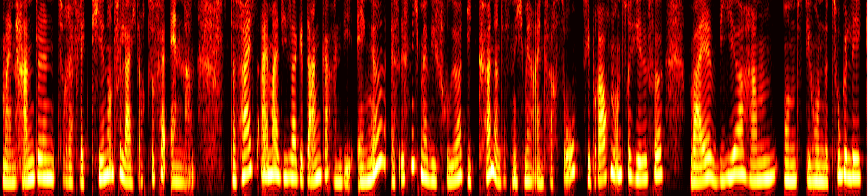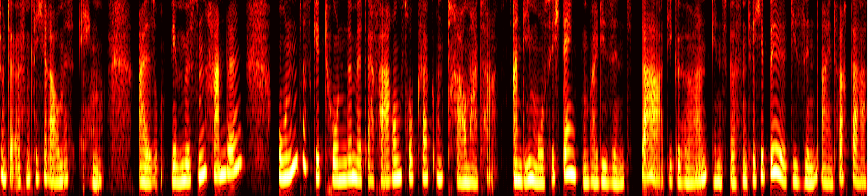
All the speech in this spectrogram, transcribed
mein Handeln zu reflektieren und vielleicht auch zu verändern. Das heißt einmal dieser Gedanke an die Enge. Es ist nicht mehr wie früher. Die können das nicht mehr einfach so. Sie brauchen unsere Hilfe, weil wir haben uns die Hunde zugelegt und der öffentliche Raum ist eng. Also wir müssen handeln und es gibt Hunde mit Erfahrungsrucksack und Traumata an die muss ich denken, weil die sind da, die gehören ins öffentliche Bild, die sind einfach da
